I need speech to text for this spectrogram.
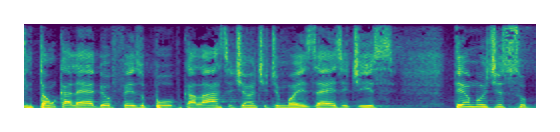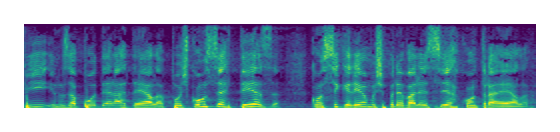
Então Caleb fez o povo calar-se diante de Moisés e disse: Temos de subir e nos apoderar dela, pois com certeza conseguiremos prevalecer contra ela.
